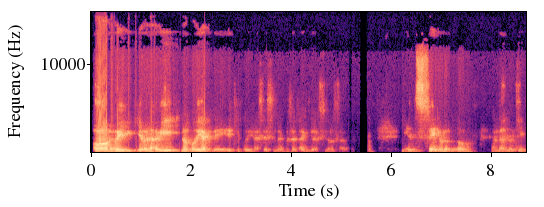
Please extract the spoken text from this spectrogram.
Hoy yo la vi y no podía creer que pudiera hacerse una cosa tan graciosa. Y en serio los dos Que,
